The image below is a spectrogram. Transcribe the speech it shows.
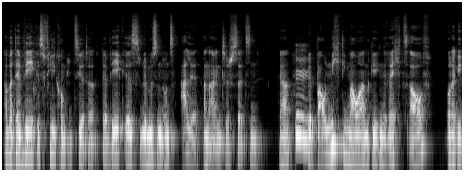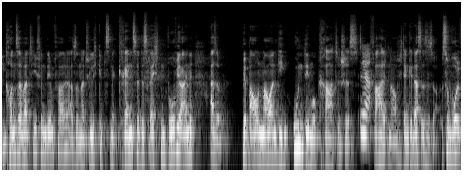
Aber der Weg ist viel komplizierter. Der Weg ist, wir müssen uns alle an einen Tisch setzen. Ja, wir bauen nicht die Mauern gegen rechts auf oder gegen konservativ in dem Fall. Also natürlich gibt es eine Grenze des Rechten, wo wir eine, also wir bauen Mauern gegen undemokratisches Ja. Verhalten auf. Ich denke, das ist es sowohl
